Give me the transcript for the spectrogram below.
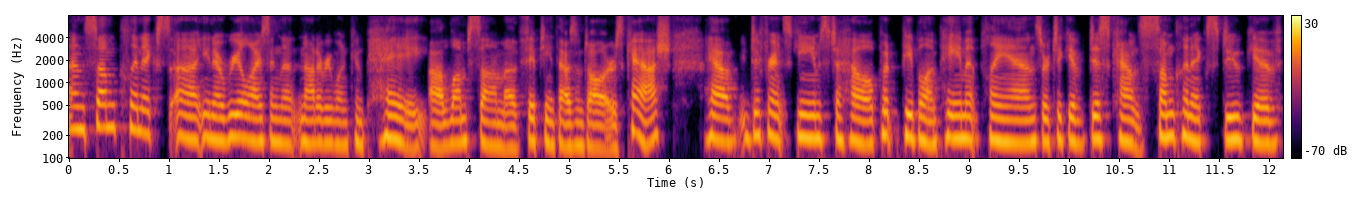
And some clinics, uh, you know, realizing that not everyone can pay a lump sum of $15,000 cash, have different schemes to help put people on payment plans or to give discounts. Some clinics do give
